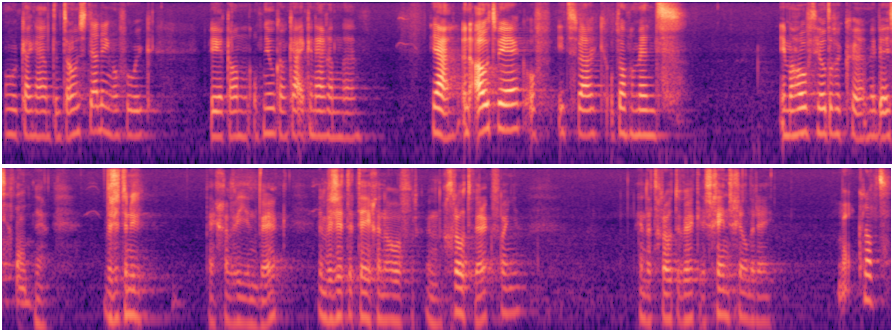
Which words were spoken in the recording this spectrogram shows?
hoe ik kijk naar een tentoonstelling of hoe ik weer kan, opnieuw kan kijken naar een, uh, ja, een oud werk of iets waar ik op dat moment in mijn hoofd heel druk uh, mee bezig ben. Ja. We zitten nu bij Galerie in Werk. En we zitten tegenover een groot werk van je. En dat grote werk is geen schilderij. Nee, klopt.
